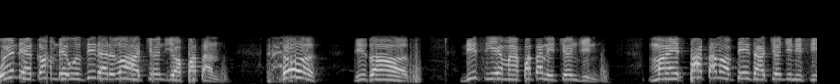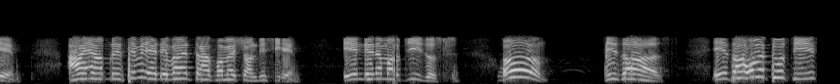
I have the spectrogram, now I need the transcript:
When they come, they will see that the Lord has changed your pattern. oh, Jesus. This year, my pattern is changing. My pattern of things are changing this year. I am receiving a divine transformation this year. in the name of Jesus. Oh, Jesus. In Psalm 126,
